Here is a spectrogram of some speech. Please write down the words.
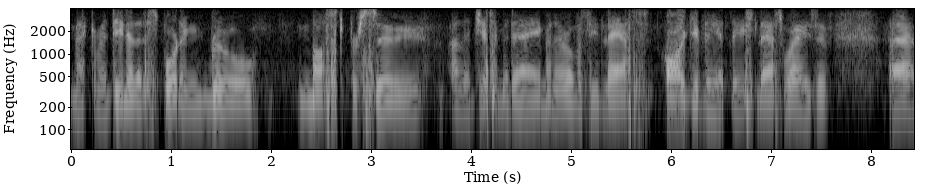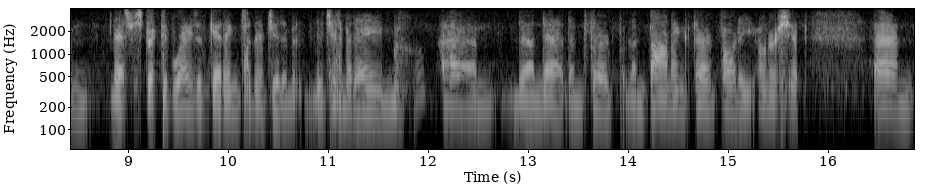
Meca-Medina that a sporting rule must pursue a legitimate aim, and there are obviously less, arguably at least, less ways of um, less restrictive ways of getting to the legitimate legitimate aim um, than uh, than third than banning third party ownership um,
